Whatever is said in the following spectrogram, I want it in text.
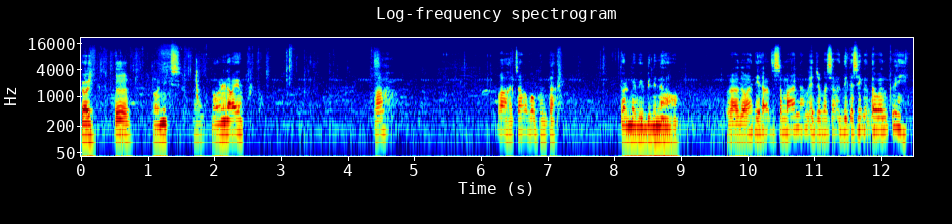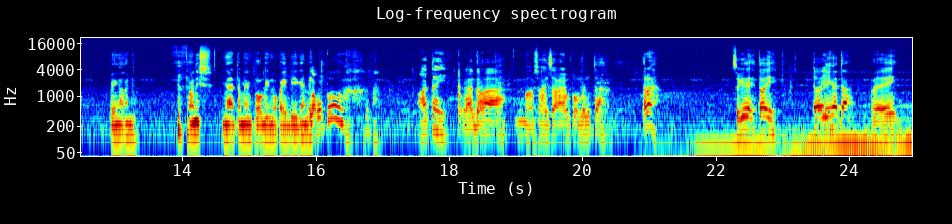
Tol, Hmm. Onyx, mauna na kayo. Ha? Bakit? Saan ka pupunta? Tol, may bibili lang ako. Sigurado ka, hindi na kita samahan na. Medyo masakit din kasi katawan ko eh. Pahinga ka na. Onyx, ingatan mo yung poging mo kaibigan. Naku po. Atay. Sigurado ka ha. Baka saan sa kanang pumunta. Tara. Sige, Toy. Tol, ingat ah. Okay.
